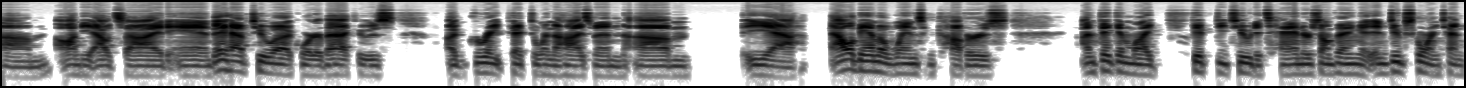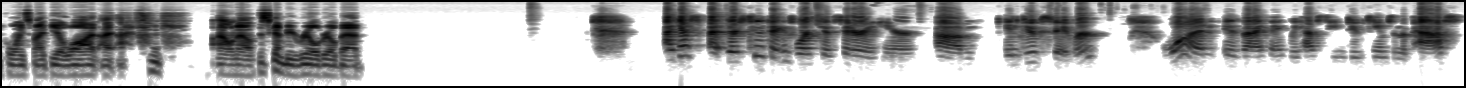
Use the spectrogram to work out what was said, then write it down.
um, on the outside, and they have Tua quarterback who's a great pick to win the Heisman. Um, yeah, Alabama wins and covers. I'm thinking like 52 to 10 or something, and Duke scoring 10 points might be a lot. I, I, I don't know. This is going to be real, real bad. I guess uh, there's two things worth considering here um, in Duke's favor. One is that I think we have seen Duke teams in the past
